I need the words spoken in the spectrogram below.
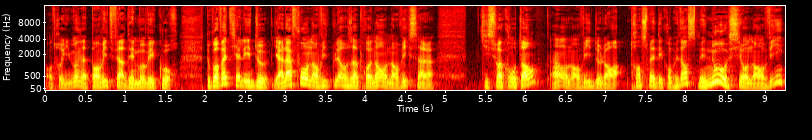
entre guillemets, on n'a pas envie de faire des mauvais cours. Donc en fait, il y a les deux. Il y a à la fois on a envie de plaire aux apprenants, on a envie que ça qu'ils soient contents, hein, on a envie de leur transmettre des compétences, mais nous aussi on a envie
